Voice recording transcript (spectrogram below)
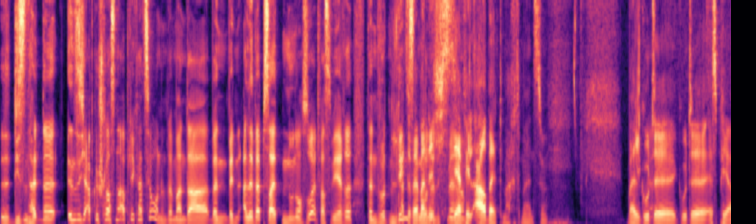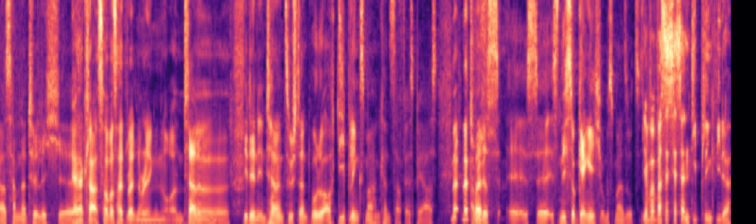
die sind halt eine in sich abgeschlossene Applikation. Und wenn man da, wenn, wenn alle Webseiten nur noch so etwas wäre, dann würden Links Also wenn man oder nicht sehr viel Arbeit macht, meinst du? Weil gute, gute SPAs haben natürlich äh, Ja, ja, klar, Server-Side-Rendering den und internen, äh, die den internen Zustand, wo du auch Deep Links machen kannst auf SPAs. na, Aber natürlich. das äh, ist, äh, ist nicht so gängig, um es mal so zu sagen. Ja, aber was ist jetzt ein Deep Link wieder?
